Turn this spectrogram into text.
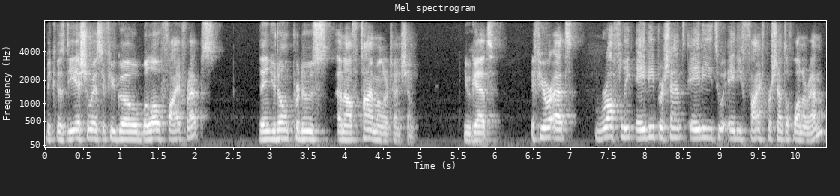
Because the issue is if you go below five reps, then you don't produce enough time under tension. You get if you're at roughly 80%, 80 to 85% of 1RM,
